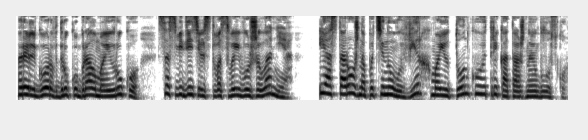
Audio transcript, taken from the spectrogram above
Рельгор вдруг убрал мою руку со свидетельства своего желания и осторожно потянул вверх мою тонкую трикотажную блузку.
